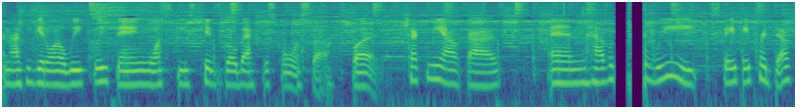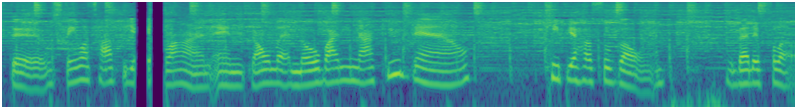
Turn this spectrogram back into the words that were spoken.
and I can get on a weekly thing once these kids go back to school and stuff. But check me out, guys, and have a good week. Stay productive. Stay on top of your grind, and don't let nobody knock you down. Keep your hustle going. Let it flow.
